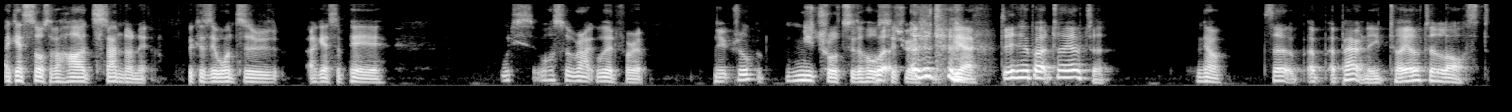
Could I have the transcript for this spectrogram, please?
I guess, sort of a hard stand on it because they want to, I guess, appear. What's the right word for it? Neutral. Neutral to the whole Well- situation. yeah. Did you hear about Toyota? No. So a- apparently, Toyota lost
